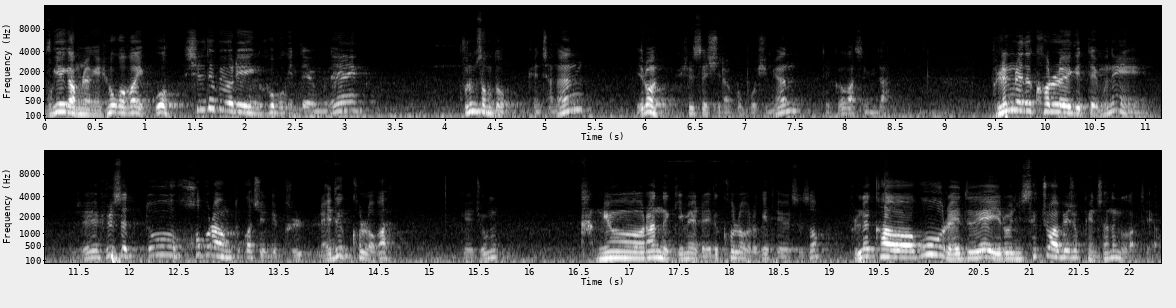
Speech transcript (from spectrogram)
무게 감량에 효과가 있고 실드 베어링 허브기 때문에 구름성도 괜찮은 이런 휠셋이라고 보시면 될 것 같습니다. 블랙 레드 컬러이기 때문에 이제 휠셋도 허브랑 똑같이 이렇게 블- 레드 컬러가 이렇게 좀 강렬한 느낌의 레드 컬러 그렇게 되어 있어서 블랙하고 레드의 이런 색 조합이 좀 괜찮은 것 같아요.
